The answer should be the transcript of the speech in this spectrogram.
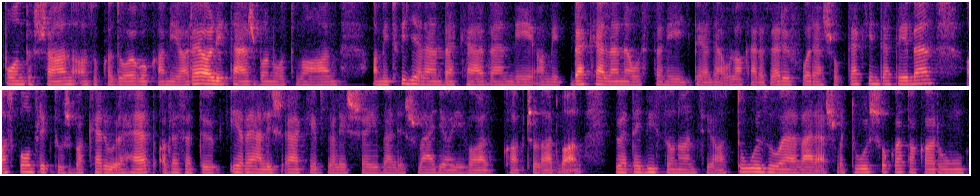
pontosan azok a dolgok, ami a realitásban ott van, amit figyelembe kell venni, amit be kellene osztani, így például akár az erőforrások tekintetében, az konfliktusba kerülhet a vezetők irreális elképzeléseivel és vágyaival kapcsolatban. Jöhet egy diszonancia, túlzó elvárás, vagy túl sokat akarunk,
